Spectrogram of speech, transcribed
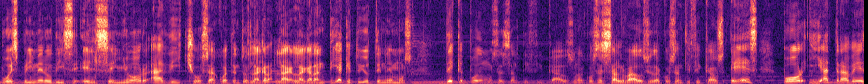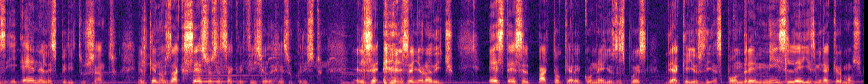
Pues primero dice, el Señor ha dicho, o sea, entonces la, la, garantía que tú y yo tenemos de que podemos ser santificados, una cosa es salvados y otra cosa santificados, es por y a través y en el Espíritu Santo. El que nos da acceso es el sacrificio de Jesucristo. El, el Señor ha dicho, este es el pacto que haré con ellos después de aquellos días. Pondré mis leyes, mira qué hermoso,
